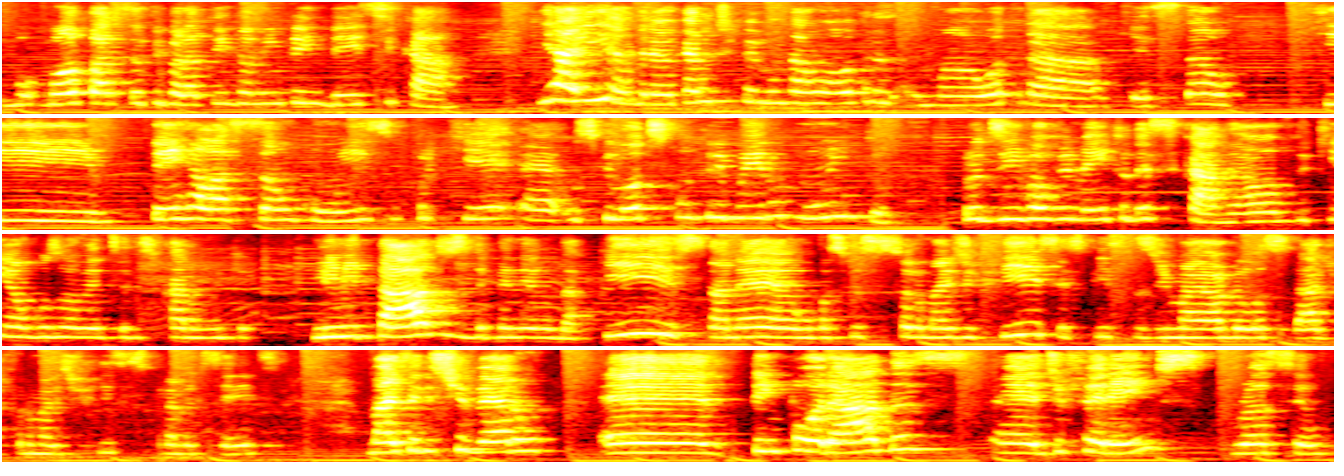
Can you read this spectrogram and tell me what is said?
boa parte da temporada tentando entender esse carro. E aí, André, eu quero te perguntar uma outra, uma outra questão que tem relação com isso, porque é, os pilotos contribuíram muito para o desenvolvimento desse carro. É óbvio que em alguns momentos eles ficaram muito limitados, dependendo da pista, né? Algumas pistas foram mais difíceis, pistas de maior velocidade foram mais difíceis para Mercedes. mas eles tiveram é, temporadas é, diferentes, Russell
